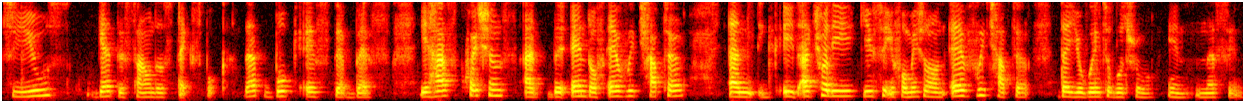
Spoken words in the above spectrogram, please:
to use, get the Saunders textbook that book is the best it has questions at the end of every chapter and it actually gives you information on every chapter that you're going to go through in nursing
